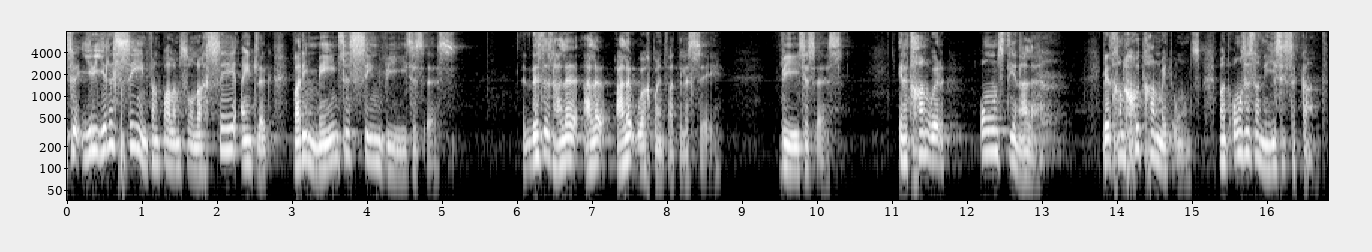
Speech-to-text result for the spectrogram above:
so hierdie hele sien van Palm Sondag sê eintlik wat die mense sien wie Jesus is. Dis is hulle hulle hulle oogpunt wat hulle sê wie Jesus is. En dit gaan oor ons teen hulle. Dit gaan goed gaan met ons want ons is aan Jesus se kant.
